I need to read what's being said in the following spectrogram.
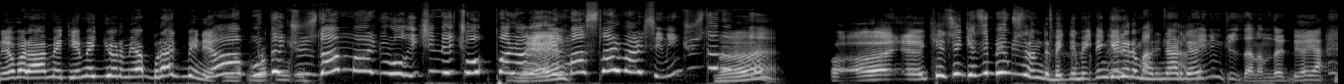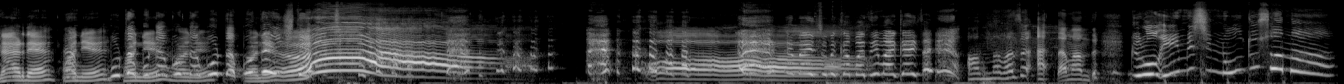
ne var Ahmet? Yemek yiyorum ya. Bırak beni. Ya burada cüzdan var Gürol. İçinde çok para ve Ne? elmaslar var. Senin cüzdanın Ha? mı? Aa, e, kesin kesin benim cüzdanımdır. Bekleyin bekleyin geliyorum. Bak Hani ya, nerede? Benim cüzdanımdır diyor ya. Nerede? Ha, Hani? burada, hani? burada, burada, hani? burada, burada Hani? işte. Hemen şunu kapatayım arkadaşlar. Anlamazsın. Tamamdır. Gürol iyi misin? Ne oldu sana?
